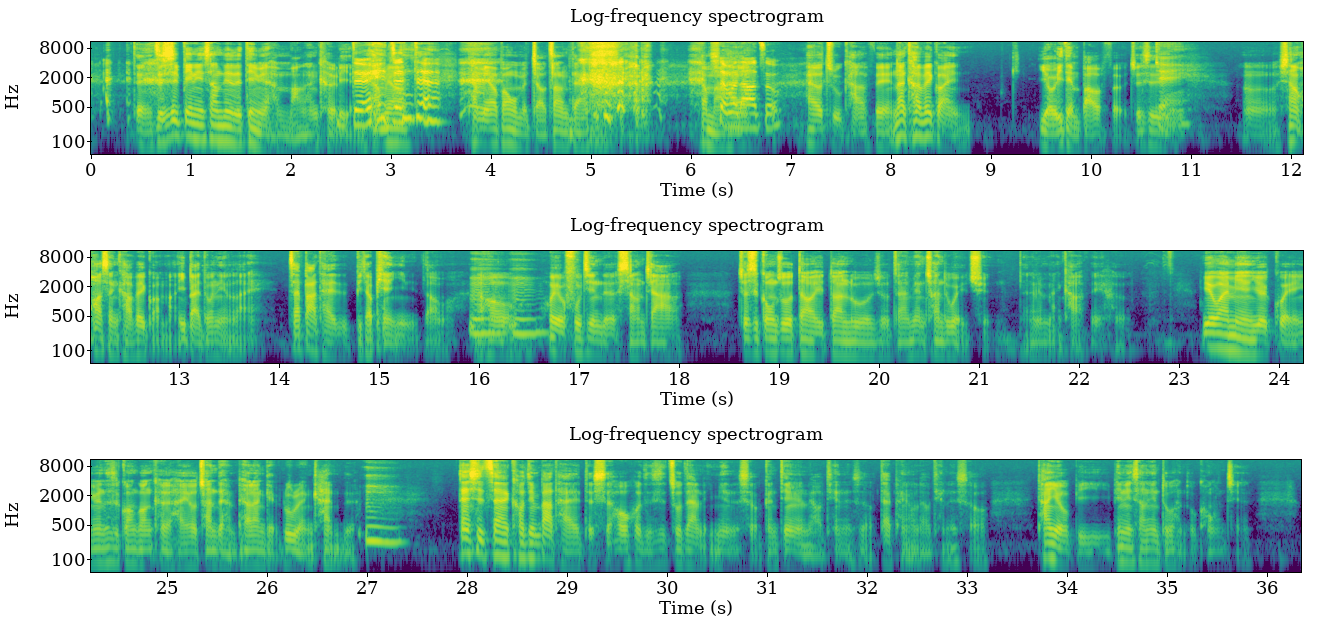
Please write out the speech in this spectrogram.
对，只是便利商店的店员很忙很可怜，对，真的，他们要帮我们缴账单，干嘛？什么都要做，还要煮咖啡。那咖啡馆有一点 buffer，就是对，呃，像花神咖啡馆嘛，一百多年来在吧台比较便宜，你知道吗？然后会有附近的商家，就是工作到一段落就在那边穿着围裙在那边买咖啡喝。越外面越贵，因为那是观光客，还有穿的很漂亮给路人看的。嗯，但是在靠近吧台的时候，或者是坐在里面的时候，跟店员聊天的时候，带朋友聊天的时候，它有比便利商店多很多空间。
